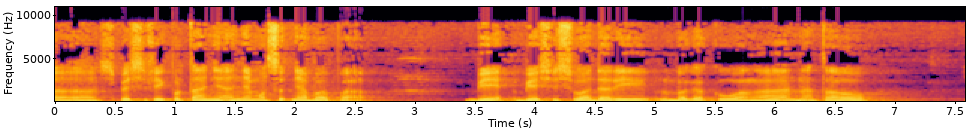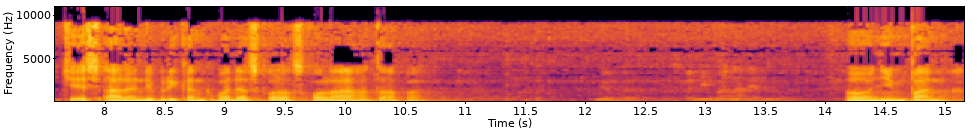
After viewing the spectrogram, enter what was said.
Eh, spesifik pertanyaannya maksudnya apa Pak? Bi- Beasiswa dari lembaga keuangan atau CSR yang diberikan kepada sekolah-sekolah atau apa? Oh nyimpan.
